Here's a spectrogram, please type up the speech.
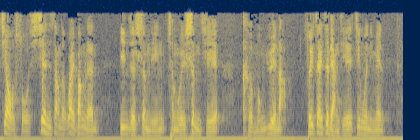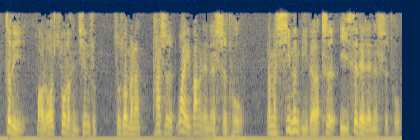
教所献上的外邦人，因着圣灵成为圣洁，可蒙悦纳。所以在这两节经文里面，这里保罗说的很清楚，说说什么呢？他是外邦人的使徒。那么西门彼得是以色列人的使徒，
